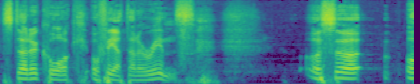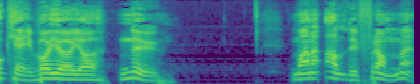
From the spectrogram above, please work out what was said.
större kåk och fetare rims. Och så, okej, okay, vad gör jag nu? Man är aldrig framme.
